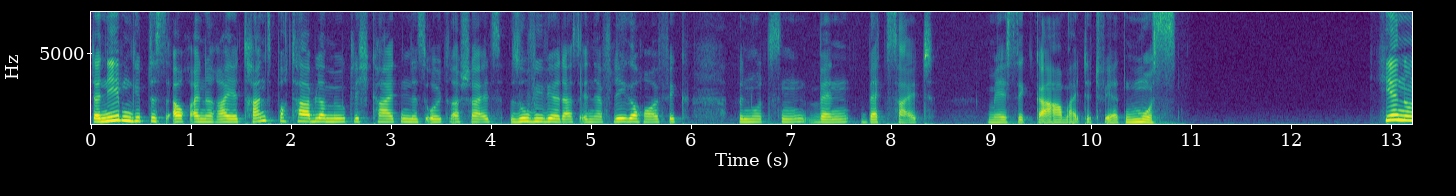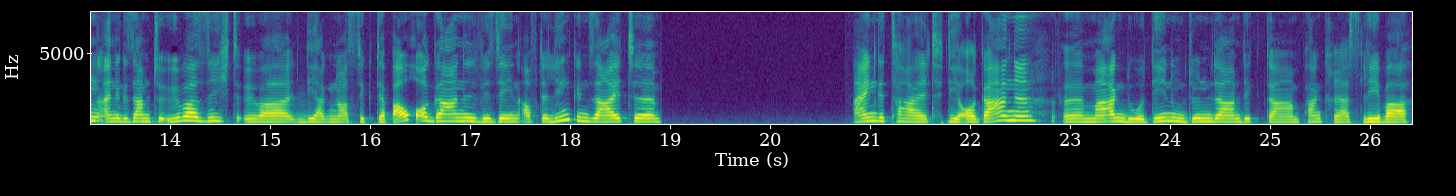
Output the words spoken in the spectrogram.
Daneben gibt es auch eine Reihe transportabler Möglichkeiten des Ultraschalls, so wie wir das in der Pflege häufig benutzen, wenn bettzeitmäßig gearbeitet werden muss. Hier nun eine gesamte Übersicht über Diagnostik der Bauchorgane. Wir sehen auf der linken Seite eingeteilt die Organe, äh, Magen, Duodenum, Dünndarm, Dickdarm, Pankreas, Leber,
